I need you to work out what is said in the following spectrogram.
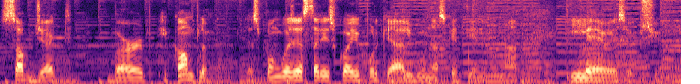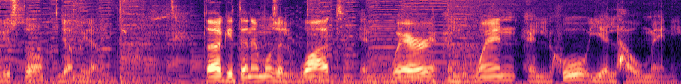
subject, verb y complement. Les pongo ese asterisco ahí porque hay algunas que tienen una leve excepción. ¿Listo? Ya miraremos. Aquí tenemos el what, el where, el when, el who y el how many.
